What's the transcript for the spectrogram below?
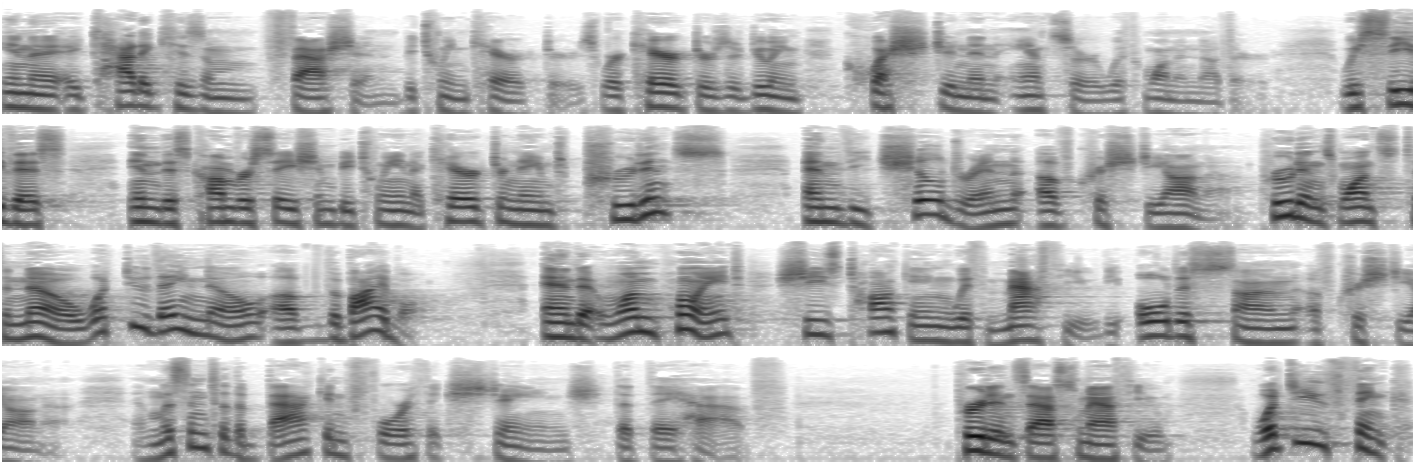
in a, a catechism fashion between characters, where characters are doing question and answer with one another. We see this in this conversation between a character named Prudence and the children of Christiana. Prudence wants to know what do they know of the Bible? And at one point, she's talking with Matthew, the oldest son of Christiana. And listen to the back and forth exchange that they have. Prudence asks Matthew, What do you think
